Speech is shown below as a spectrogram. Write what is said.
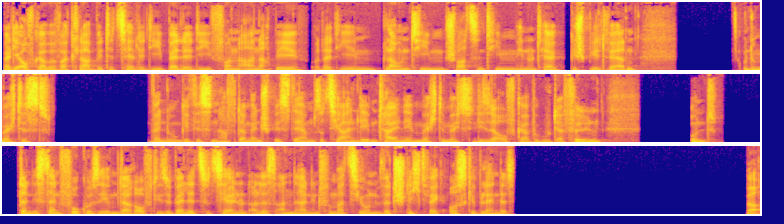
Weil die Aufgabe war klar, bitte zähle die Bälle, die von A nach B oder die im blauen Team, schwarzen Team hin und her gespielt werden. Und du möchtest wenn du ein gewissenhafter Mensch bist, der am sozialen Leben teilnehmen möchte, möchtest du diese Aufgabe gut erfüllen. Und dann ist dein Fokus eben darauf, diese Bälle zu zählen und alles andere an Informationen wird schlichtweg ausgeblendet. Ja.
